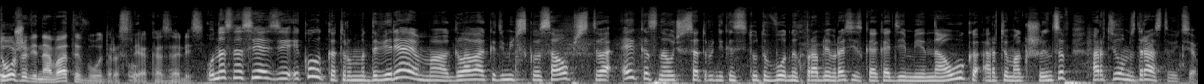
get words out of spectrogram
Тоже виноваты водоросли оказались. У нас на связи эколог, которому мы доверяем, а, глава академического сообщества ЭКОС, научный сотрудник Института водных проблем Российской Академии Наук Артем Акшинцев. Артем, здравствуйте.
